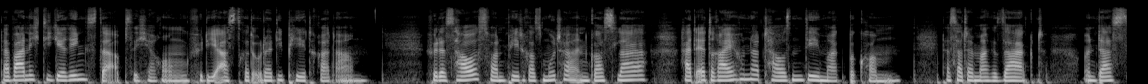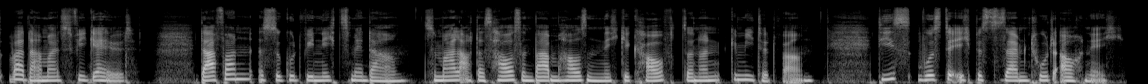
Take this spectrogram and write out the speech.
Da war nicht die geringste Absicherung für die Astrid oder die Petra da. Für das Haus von Petras Mutter in Goslar hat er 300.000 D-Mark bekommen. Das hat er mal gesagt. Und das war damals viel Geld. Davon ist so gut wie nichts mehr da, zumal auch das Haus in Babenhausen nicht gekauft, sondern gemietet war. Dies wusste ich bis zu seinem Tod auch nicht.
